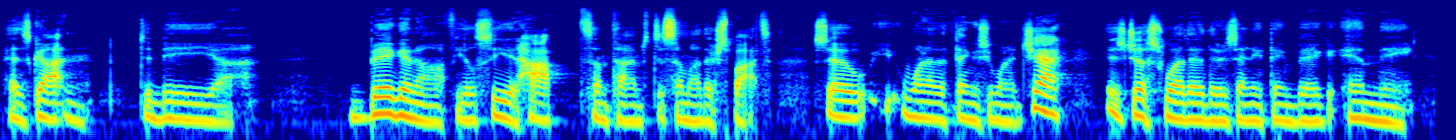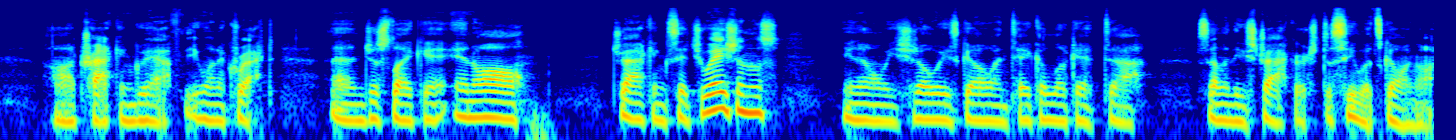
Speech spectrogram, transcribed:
has gotten to be uh, big enough, you'll see it hop sometimes to some other spots. So one of the things you want to check is just whether there's anything big in the uh, tracking graph that you want to correct. And just like in all tracking situations, you know, you should always go and take a look at uh, some of these trackers to see what's going on.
